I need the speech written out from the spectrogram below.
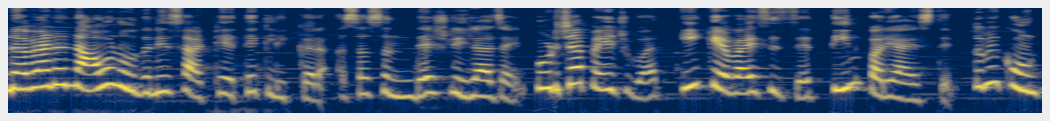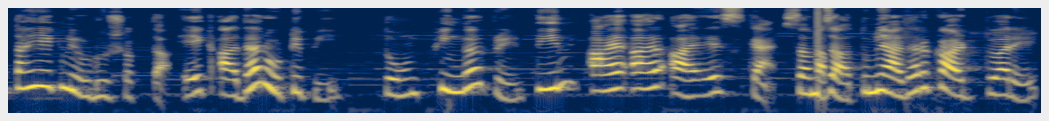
नव्यानं नाव नोंदणीसाठी येथे क्लिक करा असा संदेश लिहिला जाईल. पुढच्या पेजवर ई केवायसी चे तीन पर्याय असतील. तुम्ही कोणताही एक निवडू शकता. एक आधार ओटीपी दोन फिंगरप्रिंट तीन I R I S scan समजा तुम्ही आधार कार्डद्वारे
